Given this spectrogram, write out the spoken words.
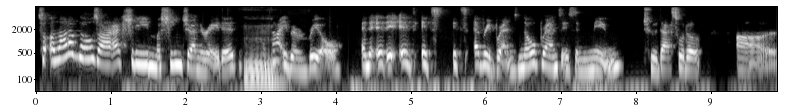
So a lot of those are actually machine generated. Mm. It's not even real, and it, it, it, it's it's every brand. No brand is immune to that sort of uh,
